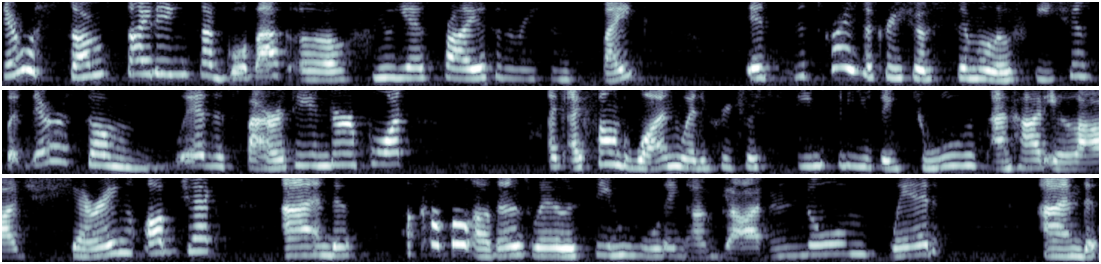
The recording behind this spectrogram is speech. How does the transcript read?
There were some sightings that go back a few years prior to the recent spikes. It describes a creature of similar features, but there are some weird disparity in the reports like I found one where the creature seems to be using tools and had a large sharing object, and a couple others where it was seen holding a garden gnome weird. And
